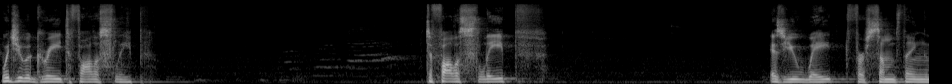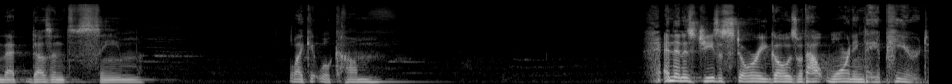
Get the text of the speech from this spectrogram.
Would you agree to fall asleep? To fall asleep as you wait for something that doesn't seem like it will come? And then, as Jesus' story goes, without warning, they appeared.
